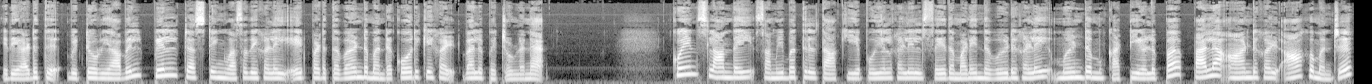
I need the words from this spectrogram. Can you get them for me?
இதையடுத்து விக்டோரியாவில் பில் டெஸ்டிங் வசதிகளை ஏற்படுத்த வேண்டும் என்ற கோரிக்கைகள் வலுப்பெற்றுள்ளன. குயின்ஸ்லாந்தை சமீபத்தில் தாக்கிய புயல்களில் சேதமடைந்த வீடுகளை மீண்டும் கட்டியெழுப்ப பல ஆண்டுகள் ஆகும் என்று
